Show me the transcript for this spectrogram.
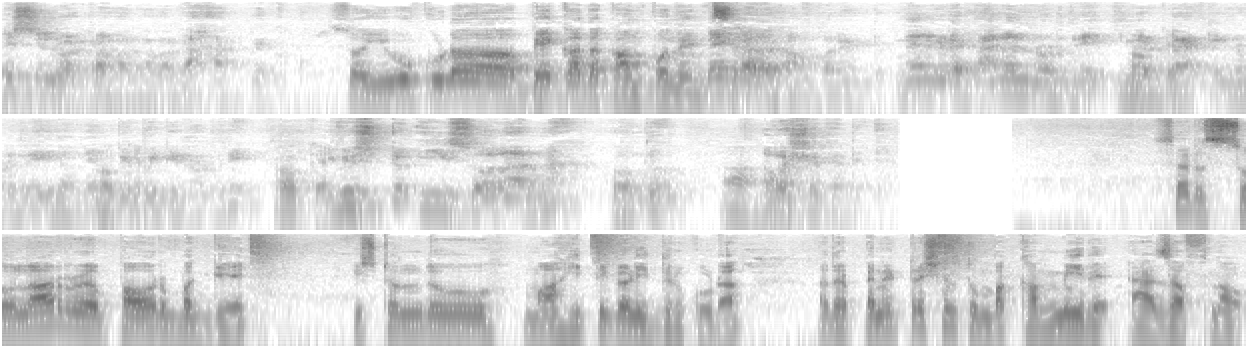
ಡಿಸ್ಟಿಲ್ ವಾಟರ್ ಅವಾಗ ಅವಾಗ ಹಾಕಬೇಕು. ಸೊ ಇವು ಕೂಡ ಬೇಕಾದ ಕಾಂಪೋನೆಂಟ್ ಬೇಕಾದ ಕಾಂಪೋನೆಂಟ್ ಮೇಲ್ಗಡೆ ಪ್ಯಾನಲ್ ನೋಡಿದ್ರಿ ಇವಾಗ ಬ್ಯಾಟ್ರಿ ನೋಡಿದ್ರಿ ಇದೊಂದು ಎಂ ಪಿ ಟಿ ನೋಡಿದ್ರಿ. ಇವಿಷ್ಟು ಈ ಸೋಲಾರ್ನ ಒಂದು ಅವಶ್ಯಕತೆ. ಸರ್ ಸೋಲಾರ್ ಪವರ್ ಬಗ್ಗೆ ಇಷ್ಟೊಂದು ಮಾಹಿತಿಗಳಿದ್ರು ಕೂಡ ಅದರ ಪೆನೆಟ್ರೇಷನ್ ತುಂಬ ಕಮ್ಮಿ ಇದೆ ಆಸ್ ಆಫ್ ನಾವು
